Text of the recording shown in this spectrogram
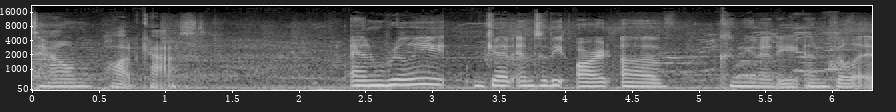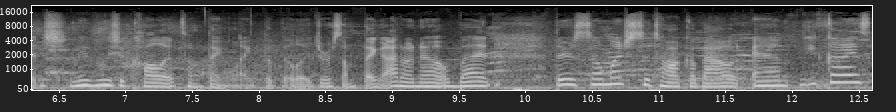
town podcast and really get into the art of community and village. Maybe we should call it something like the village or something. I don't know. But there's so much to talk about. And you guys,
